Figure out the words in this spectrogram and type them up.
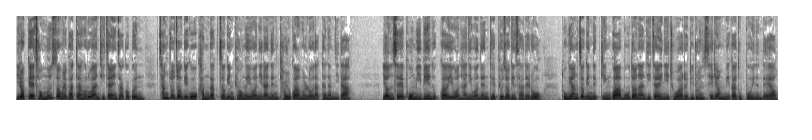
이렇게 전문성을 바탕으로 한 디자인 작업은 창조적이고 감각적인 병의원이라는 결과물로 나타납니다. 연세 봄 이비인 후과 의원 한 의원은 대표적인 사례로 동양적인 느낌과 모던한 디자인이 조화를 이룬 세련미가 돋보이는데요.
